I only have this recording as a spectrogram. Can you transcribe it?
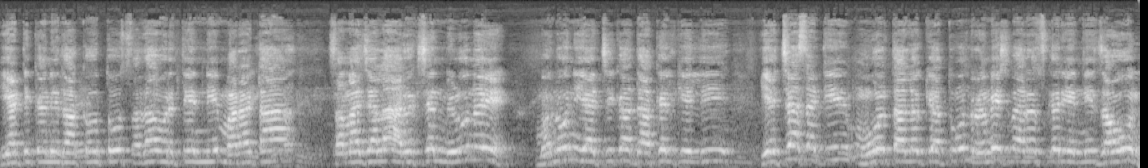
या ठिकाणी दाखवतो. सदावर्तींनी मराठा समाजाला आरक्षण मिळू नये म्हणून याचिका दाखल केली. याच्यासाठी मोहोळ तालुक्यातून रमेश नारसकर यांनी जाऊन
